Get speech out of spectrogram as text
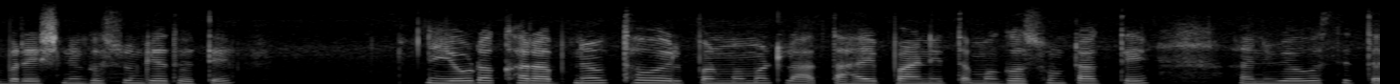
ब्रशने घसून घेत होते. एवढं खराब नव्हतं होईल पण मग म्हटलं आता आहे पाणी तर मग घसून टाकते. आणि व्यवस्थित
